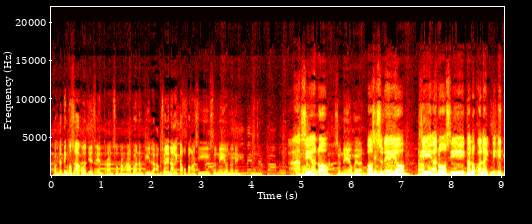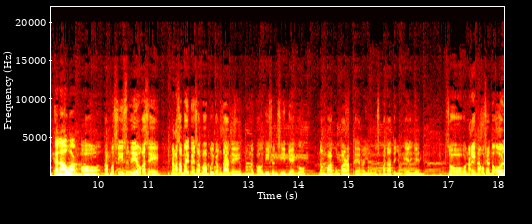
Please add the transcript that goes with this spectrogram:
Pagdating ko sa audience entrance, sobrang haba ng pila. Actually nakita ko pa nga si Suneo noon eh. Nung, Ah, si ano? Suneo ba yun? Oh, si Suneo. Si Tapos- ano, si Kalokalike ni Ed Kalawang. Oo. Tapos si Suneo kasi, nakasabay ko yun sa Bubble Gang dati, nung nagpa-audition si Diego, ng bagong karakter, yung uso pa dati yung alien. So, nakita ko siya doon.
